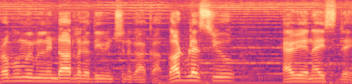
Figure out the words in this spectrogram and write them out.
ప్రభు మిమ్మల్ని నిండార్లుగా దీవించిన గాక God bless you have a nice day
